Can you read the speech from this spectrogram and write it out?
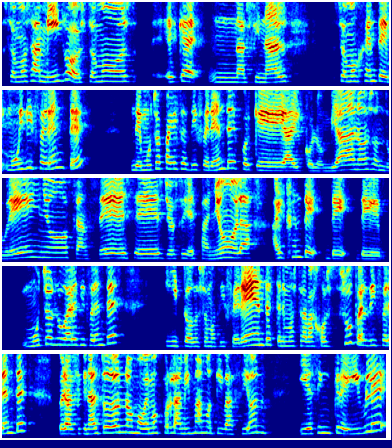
somos amigos, somos, es que mm, al final somos gente muy diferente, de muchos países diferentes, porque hay colombianos, hondureños, franceses, yo soy española, hay gente de, muchos lugares diferentes y todos somos diferentes, tenemos trabajos súper diferentes, pero al final todos nos movemos por la misma motivación y es increíble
